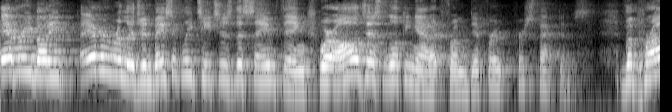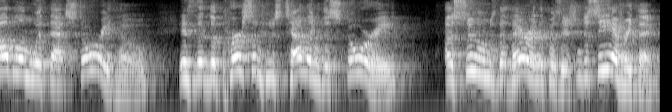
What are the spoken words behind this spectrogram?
Everybody, every religion basically teaches the same thing. We're all just looking at it from different perspectives. The problem with that story, though, is that the person who's telling the story assumes that they're in the position to see everything.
